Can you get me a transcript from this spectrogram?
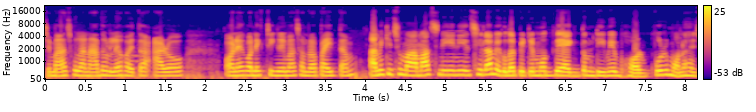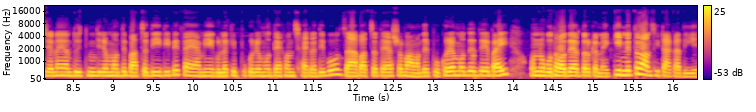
যে মাছগুলো না ধরলে হয়তো আরও অনেক অনেক চিংড়ি মাছ আমরা পাইতাম। আমি কিছু মা মাছ নিয়ে নিয়েছিলাম, এগুলোর পেটের মধ্যে একদম ডিমে ভরপুর, মনে হয় যেন দুই, তিন দিনের মধ্যে বাচ্চা দিয়ে দিবে, তাই আমি এগুলোকে পুকুরের মধ্যে এখন ছাইড়া দিব। যা বাচ্চা দেয়া সব আমাদের পুকুরের মধ্যে দে ভাই, অন্য কোথাও দেওয়ার দরকার নেই। কিনে তো আনছি টাকা দিয়ে,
